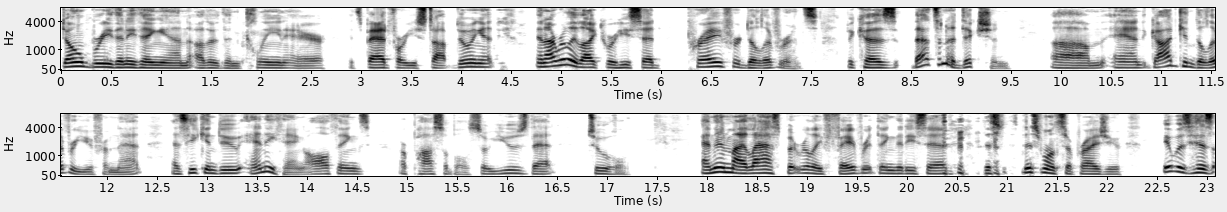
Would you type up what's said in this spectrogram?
Don't breathe anything in other than clean air. It's bad for you. Stop doing it. And I really liked where he said, pray for deliverance because that's an addiction. Um, and God can deliver you from that as He can do anything. All things are possible. So use that tool. And then my last but really favorite thing that he said, this this won't surprise you. It was his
